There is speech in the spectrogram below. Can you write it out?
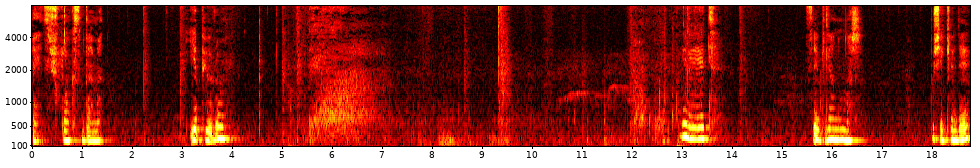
Evet şu son kısmı da hemen yapıyorum. Evet. Sevgili hanımlar. Bu şekilde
